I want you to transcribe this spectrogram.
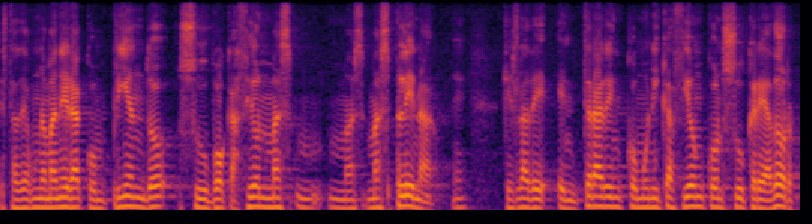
está de alguna manera cumpliendo su vocación más, más, más plena. ¿eh? Que es la de entrar en comunicación con su creador,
